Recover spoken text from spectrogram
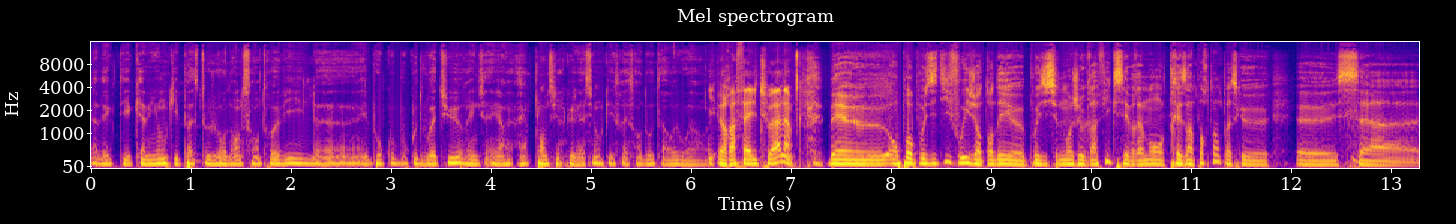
avec des camions qui passent toujours dans le centre-ville euh, et beaucoup, beaucoup de voitures, et une- et un, plan de circulation qui serait sans doute à revoir. Raphaël Tual Ben, euh, en positif, oui, j'entendais euh, positionnement géographique, c'est vraiment très important parce que euh, sa,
